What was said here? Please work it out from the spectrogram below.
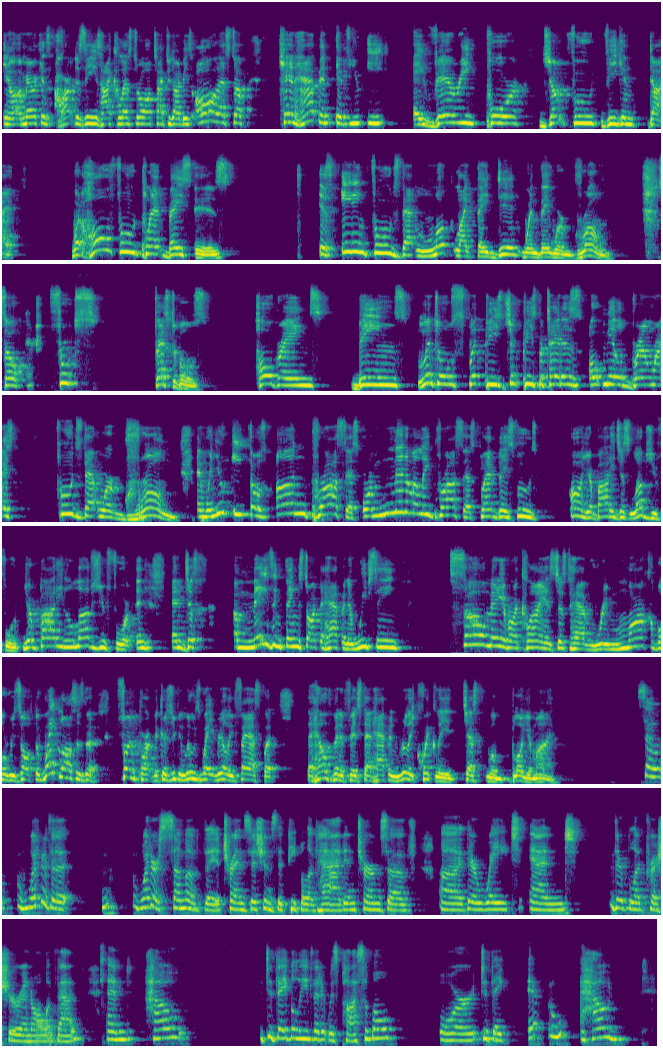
you know Americans heart disease, high cholesterol, type 2 diabetes, all that stuff can happen if you eat a very poor junk food vegan diet. What whole food plant based is is eating foods that look like they did when they were grown. So fruits, vegetables, whole grains, beans, lentils, split peas, chickpeas, potatoes, oatmeal, brown rice, foods that were grown. And when you eat those unprocessed or minimally processed plant based foods, oh, your body just loves you for it. Your body loves you for it. And, and just amazing things start to happen. And we've seen so many of our clients just have remarkable results. The weight loss is the fun part because you can lose weight really fast, but the health benefits that happen really quickly just will blow your mind. So, what are the what are some of the transitions that people have had in terms of uh, their weight and their blood pressure and all of that? And how did they believe that it was possible or did they eh, how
